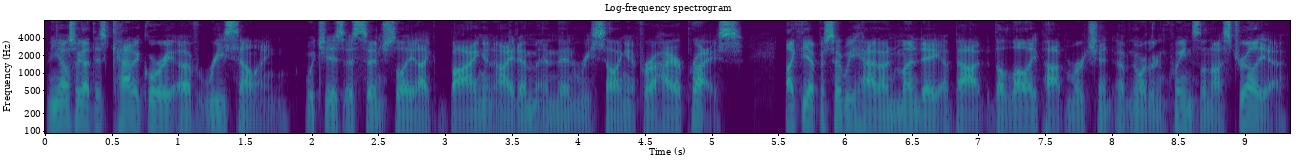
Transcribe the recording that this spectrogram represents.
And you also got this category of reselling, which is essentially like buying an item and then reselling it for a higher price. Like the episode we had on Monday about the lollipop merchant of Northern Queensland, Australia.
